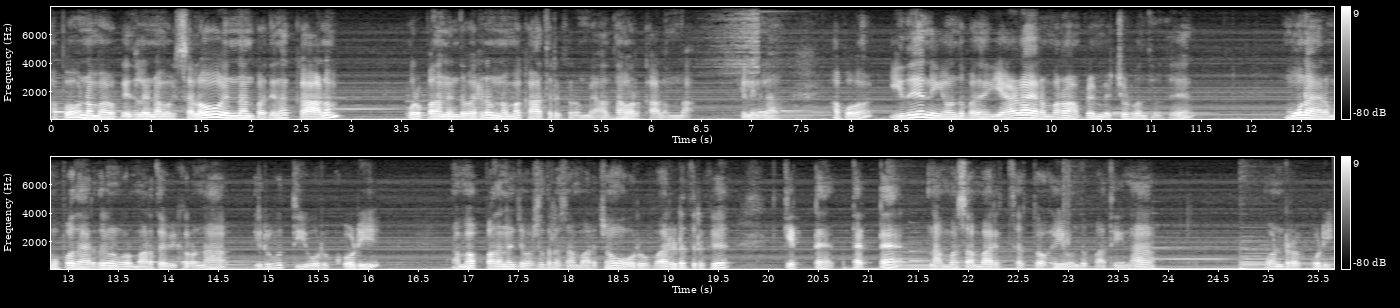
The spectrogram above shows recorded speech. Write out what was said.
அப்போது நம்ம இதில் நமக்கு செலவு என்னன்னு பார்த்தீங்கன்னா காலம் ஒரு பதினைந்து வருடம் நம்ம காத்திருக்கிறோமே. அதுதான் ஒரு காலம் தான் இல்லைங்களா? அப்போது இதே நீங்கள் வந்து பார்த்தீங்கன்னா ஏழாயிரம் மரம் அப்படியே மெச்சூர்ட் வந்துடுது மூணாயிரம் முப்பதாயிரத்துக்கு ஒரு மரத்தை விற்கிறோன்னா இருபத்தி ஒரு கோடி நம்ம பதினஞ்சு வருஷத்தில் சம்பாரித்தோம் ஒரு வருடத்திற்கு கிட்டத்தட்ட நம்ம சம்பாதித்த தொகை வந்து பார்த்திங்கன்னா ஒன்றரை கோடி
